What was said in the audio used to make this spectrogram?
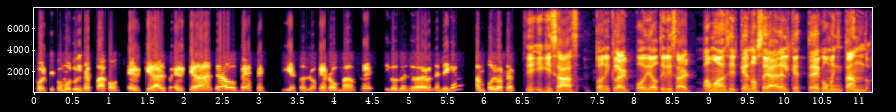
porque como tú dices, Paco, el quedar, el quedar antes dos veces, y eso es lo que Rob Manfred y los dueños de la Grandes Ligas han podido hacer. Sí, y quizás Tony Clark podía utilizar, vamos a decir que no sea él el que esté comentando,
